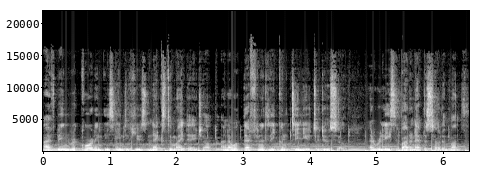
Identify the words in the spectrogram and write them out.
I've been recording these interviews next to my day job, and I will definitely continue to do so and release about an episode a month.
